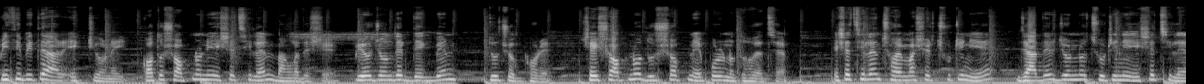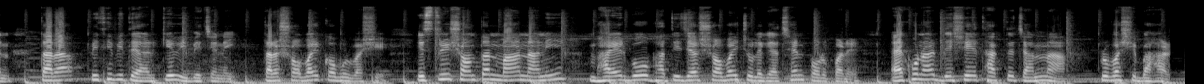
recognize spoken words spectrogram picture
পৃথিবীতে আর একটিও নেই। কত স্বপ্ন নিয়ে এসেছিলেন বাংলাদেশে। প্রিয়জনদের দেখবেন দু চোখ ভরে। সেই স্বপ্ন দুঃস্বপ্নে পরিণত হয়েছে। এসেছিলেন ছয় মাসের ছুটি নিয়ে। যাদের জন্য ছুটি নিয়ে এসেছিলেন, তারা পৃথিবীতে আর কেউই বেঁচে নেই। তারা সবাই কবরবাসী। স্ত্রী, সন্তান, মা, নানি, ভাইয়ের বউ, ভাতিজা, সবাই চলে গেছেন পরপারে। এখন আর দেশে থাকতে চান না প্রবাসী বাহার।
